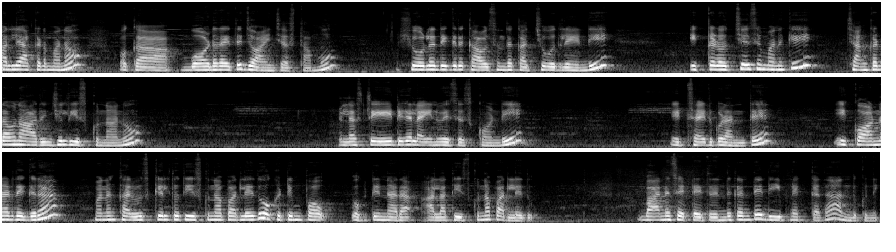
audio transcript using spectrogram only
మళ్ళీ అక్కడ మనం ఒక బార్డర్ అయితే జాయిన్ చేస్తాము. షోల్డర్ దగ్గర కావాల్సినంత ఖర్చు వదిలేయండి. ఇక్కడ వచ్చేసి మనకి చంకడౌన్ ఆరు ఇంచులు తీసుకున్నాను. ఇలా స్ట్రేట్గా లైన్ వేసేసుకోండి. ఇటు సైడ్ కూడా అంతే. ఈ కార్నర్ దగ్గర మనం కరువు స్కేల్తో తీసుకున్నా పర్లేదు ఒకటి పావు ఒకటిన్నర అలా తీసుకున్నా పర్లేదు. బాగానే సెట్ అవుతుంది. ఎందుకంటే డీప్ నెక్ కదా అందుకుని.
